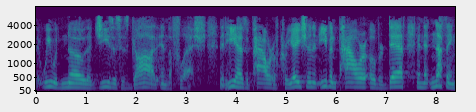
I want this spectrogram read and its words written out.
That we would know that Jesus is God in the flesh, that he has the power of creation and even power over death, and that nothing,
